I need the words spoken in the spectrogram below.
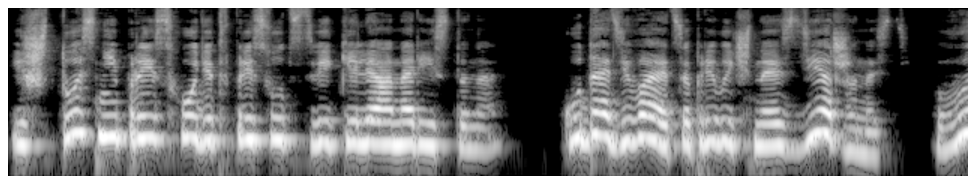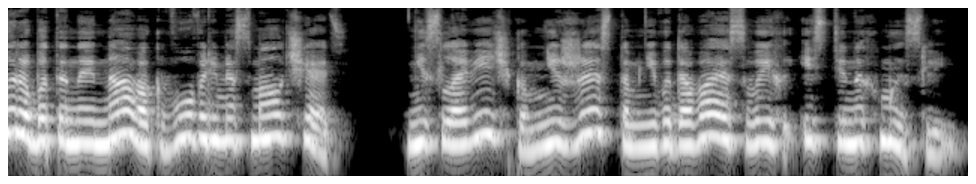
И что с ней происходит в присутствии Келиана Ристона? Куда девается привычная сдержанность, выработанный навык вовремя смолчать, ни словечком, ни жестом не выдавая своих истинных мыслей?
